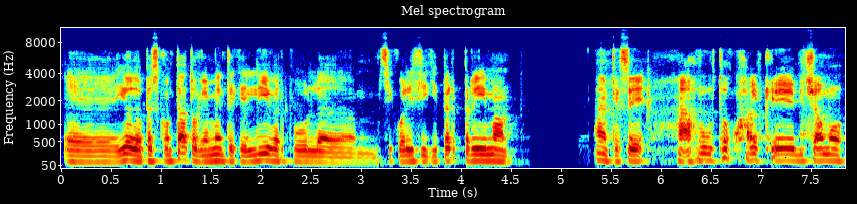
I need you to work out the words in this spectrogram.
Eh, io do per scontato ovviamente che il Liverpool eh, si qualifichi per prima, anche se ha avuto qualche diciamo,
